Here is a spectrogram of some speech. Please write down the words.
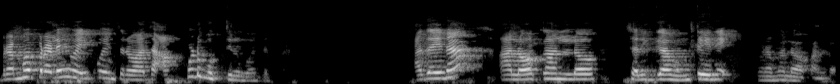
బ్రహ్మ ప్రళయం అయిపోయిన తర్వాత అప్పుడు ముక్తిని పొందుతాడు. అదైనా ఆ లోకంలో సరిగ్గా ఉంటేనే బ్రహ్మలోకంలో.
